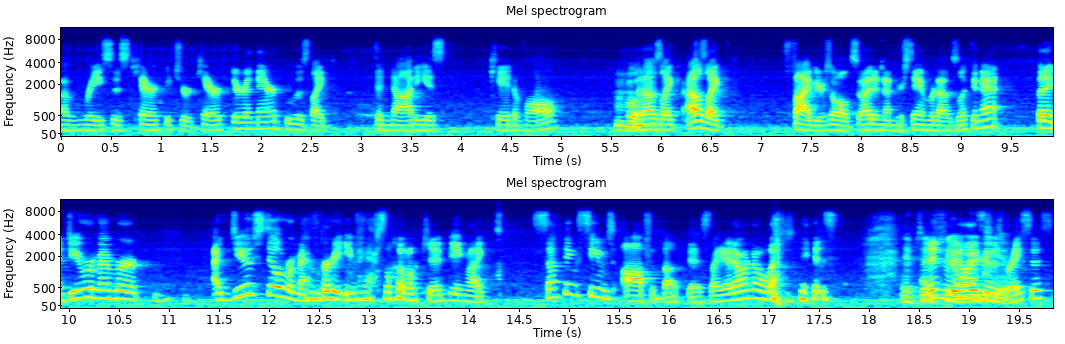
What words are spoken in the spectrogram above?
a racist caricature character in there who was like the naughtiest kid of all. Mhm. But I was like, I was like five years old, so I didn't understand what I was looking at. But I do remember, I do still remember, even as a little kid, being like, something seems off about this. Like I don't know what it is. It I did didn't realize it was racist,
